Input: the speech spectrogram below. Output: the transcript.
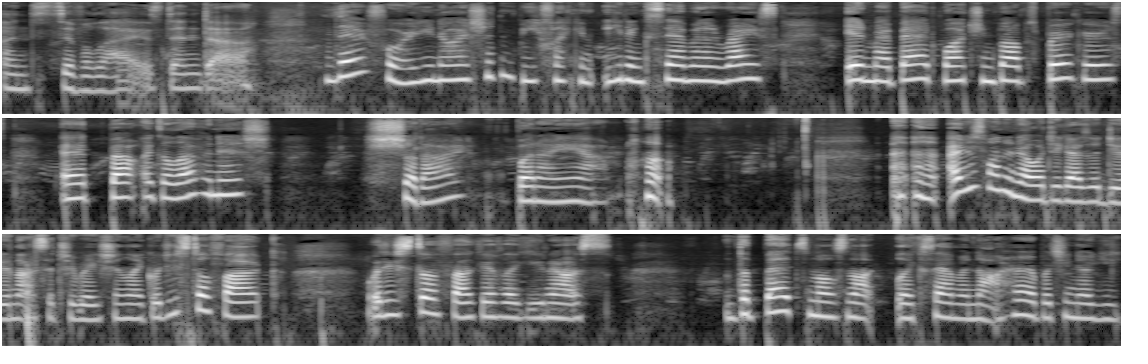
uncivilized and uh therefore, you know, I shouldn't be fucking eating salmon and rice in my bed watching Bob's Burgers at about like 11ish. Should I? But I am. I just want to know what you guys would do in that situation. Like, would you still fuck? Would you still fuck if, like, you know, the bed smells not like salmon, not her, but you know, you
